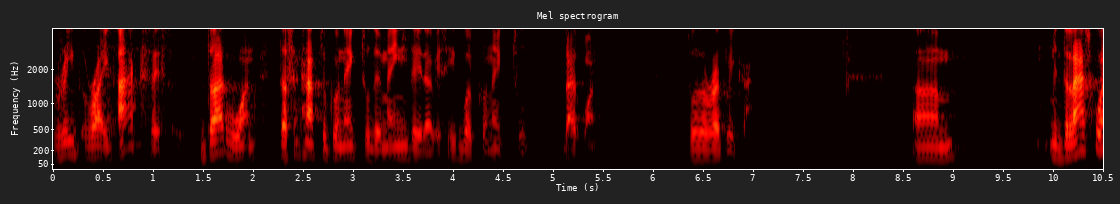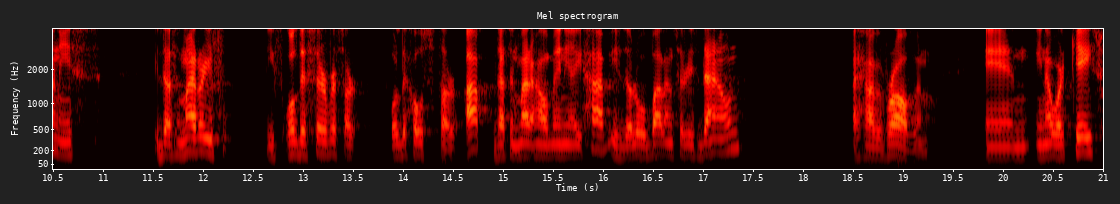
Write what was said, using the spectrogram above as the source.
read-write access, that one doesn't have to connect to the main database. It will connect to that one, to the replica. Um, the last one is, it doesn't matter if if all the servers are, all the hosts are up, doesn't matter how many I have, if the load balancer is down, I have a problem. And in our case,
